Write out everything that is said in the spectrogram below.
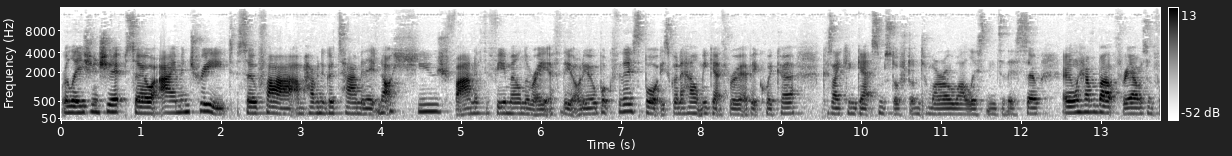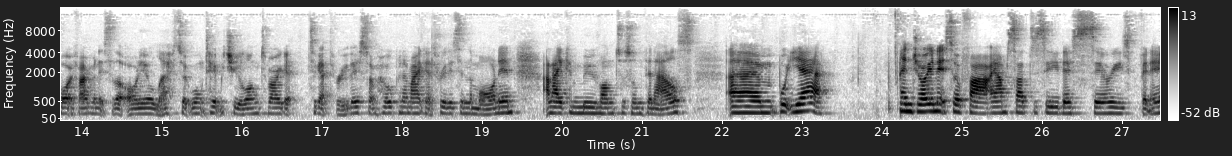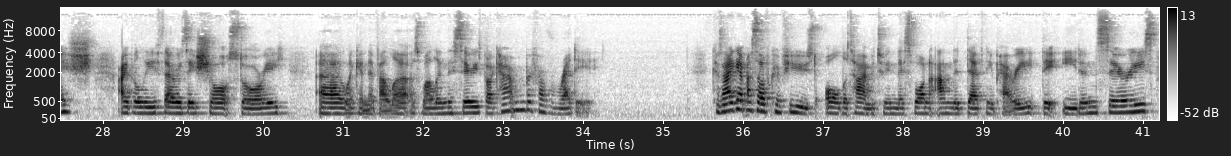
relationship so i'm intrigued so far. I'm having a good time with it. Not a huge fan of the female narrator for the audiobook for this but it's going to help me get through it a bit quicker because i can get some stuff done tomorrow while listening to this. So i only have about three hours and 45 minutes of the audio left so it won't take me too long tomorrow to get to get through this. So i'm hoping i might get through this in the morning and i can move on to something else. Um but yeah enjoying it so far. I am sad to see this series finish I believe there is a short story, uh, like a novella as well in this series, but I can't remember if I've read it. Because I get myself confused all the time between this one and the Devney Perry, the Eden series.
